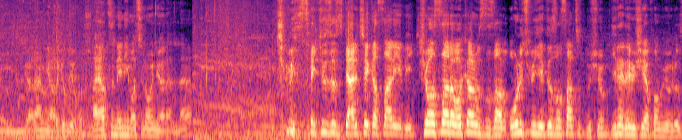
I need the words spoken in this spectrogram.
Hmm, Garen yargılıyor. Hayatın en iyi maçını oynuyor herhalde. 2800 gerçek hasar yedik. Şu hasara bakar mısınız abi? 13700 hasar tutmuşum. Yine de bir şey yapamıyoruz.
